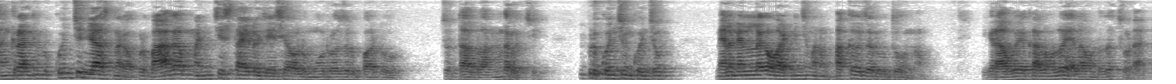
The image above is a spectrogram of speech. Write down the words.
సంక్రాంతి ఇప్పుడు కొంచెం చేస్తున్నారు. అప్పుడు బాగా మంచి స్థాయిలో చేసేవాళ్ళు మూడు రోజుల పాటు చుట్టాలు అందరూ వచ్చి. ఇప్పుడు కొంచెం కొంచెం మెల్లమెల్లగా వాటి నుంచి మనం పక్కకు జరుగుతూ ఉన్నాం. ఇక రాబోయే కాలంలో ఎలా ఉంటుందో చూడాలి.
